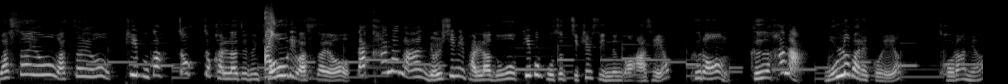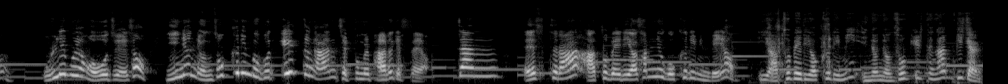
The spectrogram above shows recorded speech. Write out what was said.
왔어요, 왔어요. 피부가 쩍쩍 갈라지는 겨울이 왔어요. 딱 하나만 열심히 발라도 피부 보습 지킬 수 있는 거 아세요? 그럼 그 하나 뭘로 바를 거예요? 저라면 올리브영 어워즈에서 2년 연속 크림 부분 1등한 제품을 바르겠어요. 짠! 에스트라 아토베리어 365 크림인데요. 이 아토베리어 크림이 2년 연속 1등한 비결.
